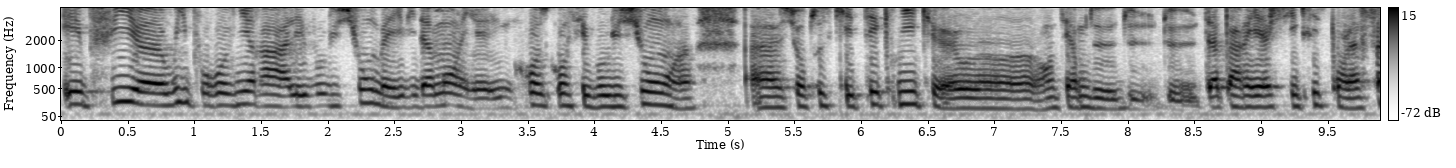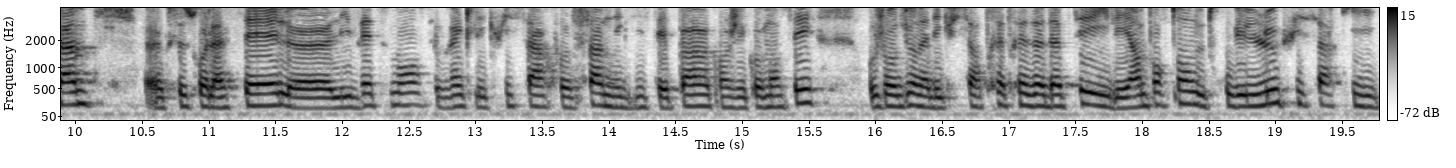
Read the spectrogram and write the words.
Et puis oui, pour revenir à l'évolution, ben, évidemment, il y a une grosse, évolution euh, euh, sur tout ce qui est technique euh, en termes de, d'appareillage cycliste pour la femme, que ce soit la selle, les vêtements. C'est vrai que les cuissards femmes n'existaient pas quand j'ai commencé. Aujourd'hui, on a des cuissards très, très adaptés. Il est important de trouver le cuissard qui,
